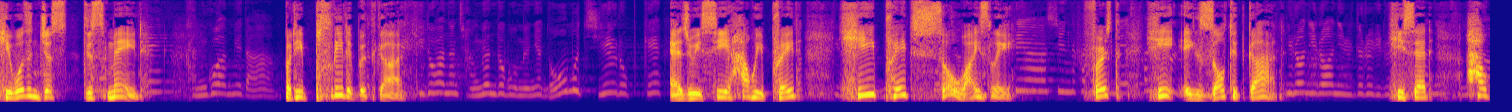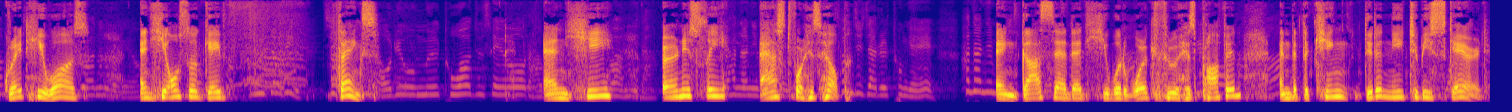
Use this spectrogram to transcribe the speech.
he wasn't just dismayed, but he pleaded with God. As we see how he prayed, he prayed so wisely. First, he exalted God. He said how great he was, and he also gave thanks. And he earnestly asked for his help. And God said that he would work through his prophet and that the king didn't need to be scared.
